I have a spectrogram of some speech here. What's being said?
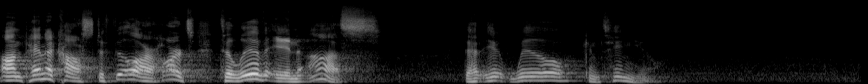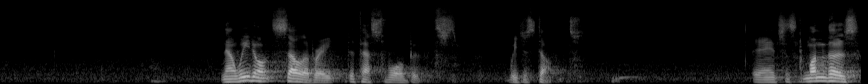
on Pentecost to fill our hearts, to live in us, that it will continue. Now, we don't celebrate the Festival of Booths. We just don't. And it's just one of those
